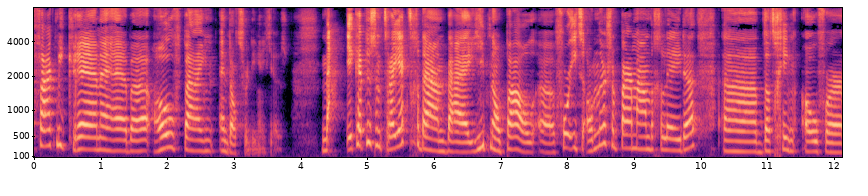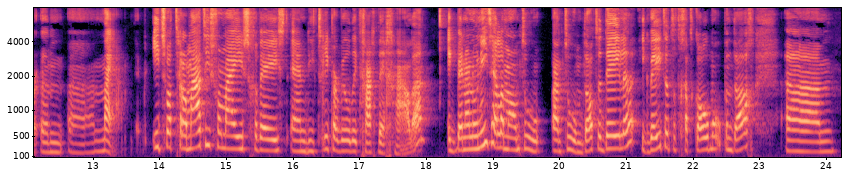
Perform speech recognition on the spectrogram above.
vaak migraine hebben, hoofdpijn en dat soort dingetjes. Nou, ik heb dus een traject gedaan bij Hypnopaal uh, voor iets anders een paar maanden geleden. Uh, dat ging over een, uh, nou ja, iets wat traumatisch voor mij is geweest. En die trigger wilde ik graag weghalen. Ik ben er nog niet helemaal aan toe, aan toe om dat te delen. Ik weet dat het gaat komen op een dag. Um,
